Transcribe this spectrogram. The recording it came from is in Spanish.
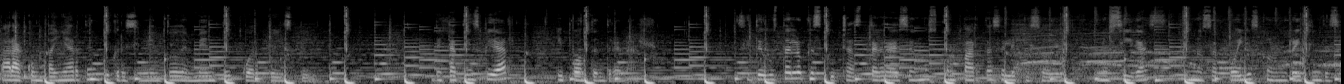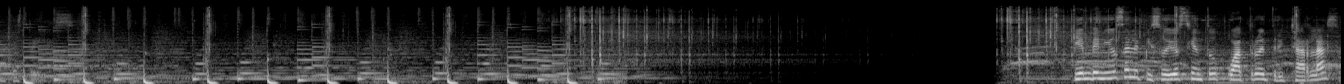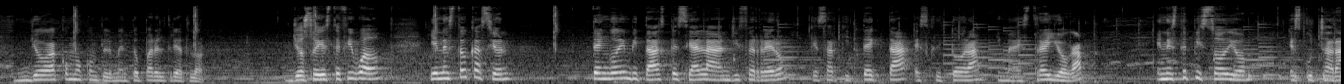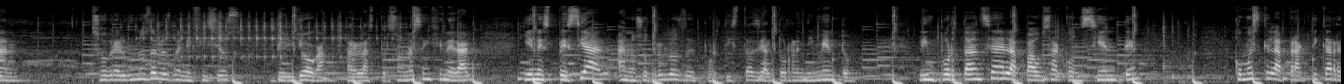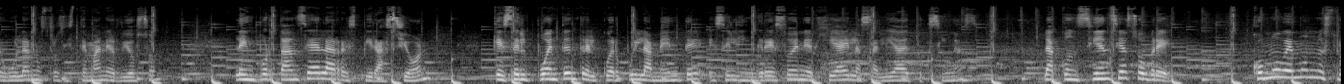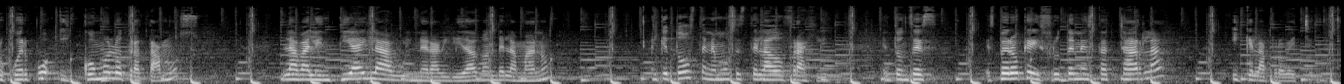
para acompañarte en tu crecimiento de mente, cuerpo y espíritu. Déjate inspirar y ponte a entrenar. Si te gusta lo que escuchas, te agradecemos compartas el episodio, nos sigas y nos apoyes con un rating de 5 estrellas. Bienvenidos al episodio 104 de Tricharlas, yoga como complemento para el triatlón. Yo soy Estefi Guado y en esta ocasión tengo de invitada especial a Angie Ferrero, que es arquitecta, escritora y maestra de yoga. En este episodio escucharán sobre algunos de los beneficios del yoga para las personas en general y en especial a nosotros los deportistas de alto rendimiento. La importancia de la pausa consciente, cómo es que la práctica regula nuestro sistema nervioso, la importancia de la respiración, que es el puente entre el cuerpo y la mente, es el ingreso de energía y la salida de toxinas. La conciencia sobre cómo vemos nuestro cuerpo y cómo lo tratamos. La valentía y la vulnerabilidad van de la mano. Y que todos tenemos este lado frágil. Entonces, espero que disfruten esta charla y que la aprovechen.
